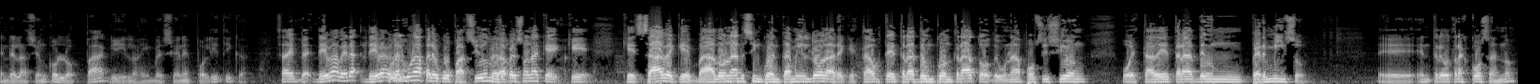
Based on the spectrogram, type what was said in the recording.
en relación con los PAC y las inversiones políticas. O sea, debe haber, debe haber alguna preocupación de una persona que, que, que sabe que va a donar 50 mil dólares, que está detrás de un contrato, de una posición o está detrás de un permiso. eh, entre otras cosas, ¿no?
